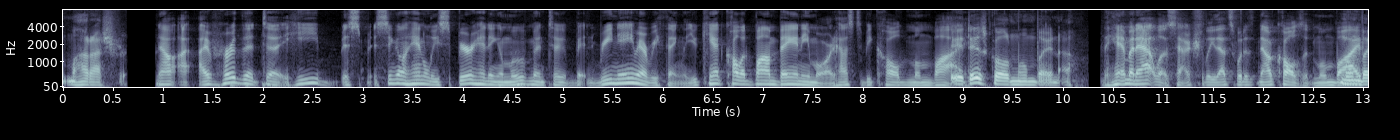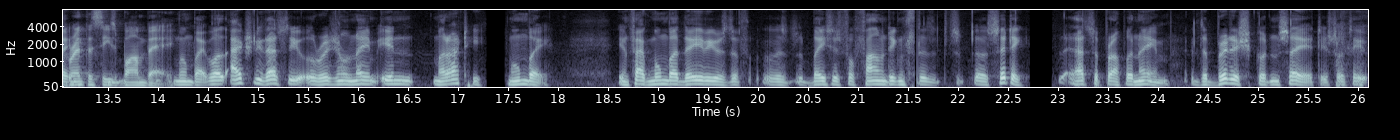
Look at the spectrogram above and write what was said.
Maharashtra. Now, I've heard that uh, he is single handedly spearheading a movement to rename everything. You can't call it Bombay anymore. It has to be called Mumbai. It is called Mumbai now. The Hammond Atlas, actually, that's what it now calls it Mumbai, Mumbai, parentheses, Bombay. Mumbai. Well, actually, that's the original name in Marathi, Mumbai. In fact, Mumbai Devi was the, was the basis for founding the city. That's the proper name. The British couldn't say it. So they,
